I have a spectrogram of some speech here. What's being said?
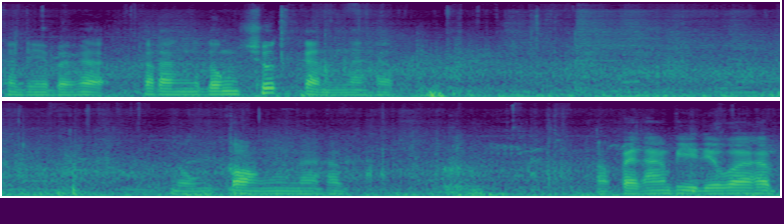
อันนี้เป็นกำลังลงชุดกันนะครับลงกองนะครับเอาไปทางพี่ดีกว่าครับ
